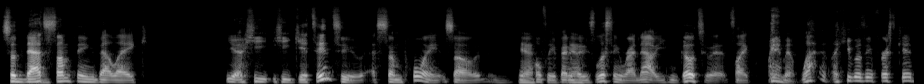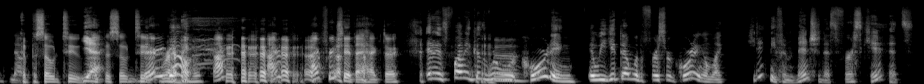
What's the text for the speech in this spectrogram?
So that's something that like yeah he he gets into at some point. So Yeah, hopefully, if yeah. anybody's listening right now, you can go to it. It's like, wait a minute, what? Like he wasn't your first kid? No. Episode two. Yeah, Episode two. There you Right. go. I, I, I appreciate that, Hector. And it's funny because we're recording and we get done with the first recording. I'm like, he didn't even mention his first kids.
